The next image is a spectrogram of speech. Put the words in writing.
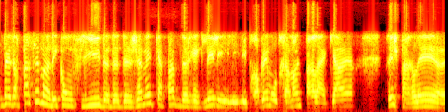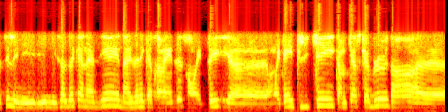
Ben, de repartir dans des conflits, de, de, jamais être capable de régler les, les problèmes autrement que par la guerre. Tu sais, je parlais, euh, tu sais, les, les, soldats canadiens dans les années 90 ont été euh, ont été impliqués comme casque bleu dans euh,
